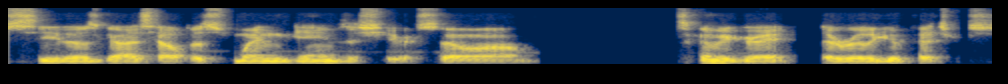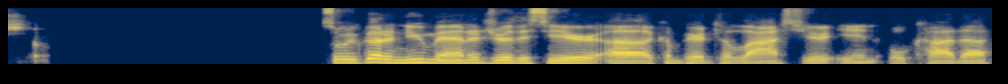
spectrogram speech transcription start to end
see those guys help us win games this year. So um, it's going to be great. They're really good pitchers. So. So. we've got a new manager this year uh, compared to last year in Okada.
